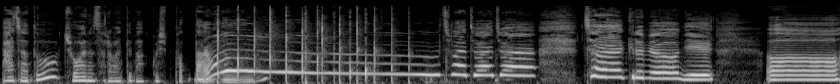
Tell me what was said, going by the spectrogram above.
맞아도 좋아하는 사람한테 맞고 싶었다. 음. 좋아, 좋아. 자, 그러면, 예, 어,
